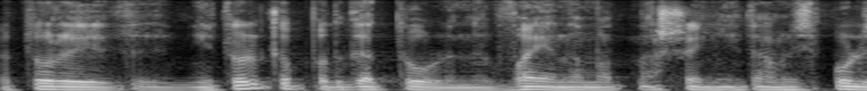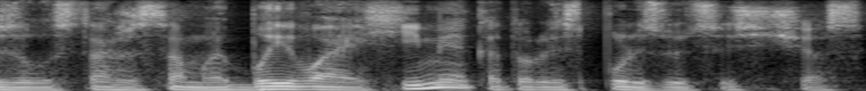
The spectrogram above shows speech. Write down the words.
которые не только подготовлены в военном отношении, там использовалась та же самая боевая химия, которая используется сейчас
